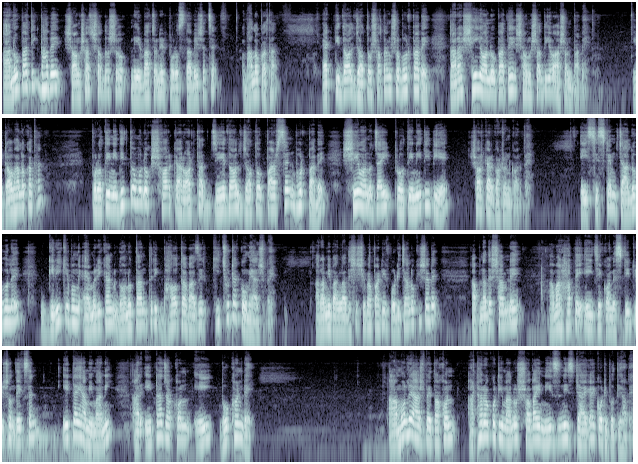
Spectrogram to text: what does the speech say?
আনুপাতিকভাবে সংসদ সদস্য নির্বাচনের প্রস্তাব এসেছে। ভালো কথা। একটি দল যত শতাংশ ভোট পাবে, তারা সেই অনুপাতে সংসদীয় আসন পাবে। এটাও ভালো কথা। প্রতিনিধিত্বমূলক সরকার, অর্থাৎ যে দল যত পার্সেন্ট ভোট পাবে, সে অনুযায়ী প্রতিনিধি দিয়ে সরকার গঠন করবে। এই সিস্টেম চালু হলে গ্রিক এবং আমেরিকান গণতান্ত্রিক ভাওতাবাজির কিছুটা কমে আসবে। আর আমি বাংলাদেশি সেবা পার্টির পরিচালক হিসেবে আপনাদের সামনে আমার হাতে এই যে কনস্টিটিউশন দেখছেন, এটাই আমি মানি। আর এটা যখন এই ভূখণ্ডে আমলে আসবে তখন আঠারো কোটি মানুষ সবাই নিজ নিজ জায়গায় কোটিপতি হবে।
